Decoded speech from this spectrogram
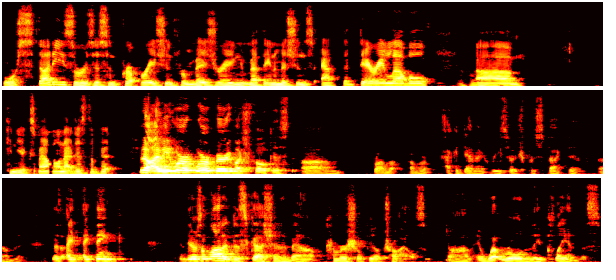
for studies or is this in preparation for measuring methane emissions at the dairy level? Mm-hmm. Um, can you expound on that just a bit? No, I mean we're we're very much focused um, from from an academic research perspective um, because I, I, think there's a lot of discussion about commercial field trials um, and what role do they play in this,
